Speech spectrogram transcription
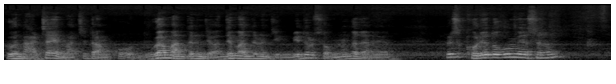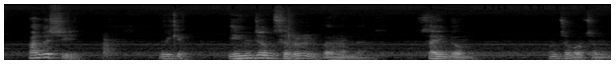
그 날짜에 맞지도 않고 누가 만드는지 언제 만드는지 믿을 수 없는 거잖아요. 그래서 고려도금에서는 반드시 이렇게 인증서를 발행합니다. 사인금 3천 5천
